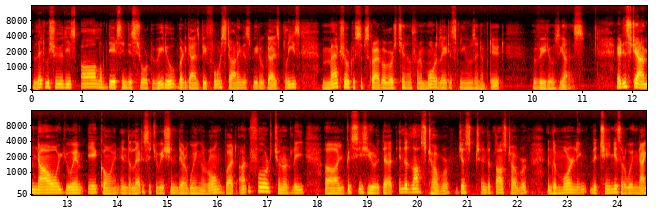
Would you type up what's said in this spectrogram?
Let me show you these all updates in this short video. But guys, before starting this video, guys, please make sure to subscribe our channel for more latest news and update videos, guys it is time now UMA coin. In the latest situation they are going wrong but unfortunately uh, you can see here that in the last hour just in the last hour in the morning the changes are going negative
